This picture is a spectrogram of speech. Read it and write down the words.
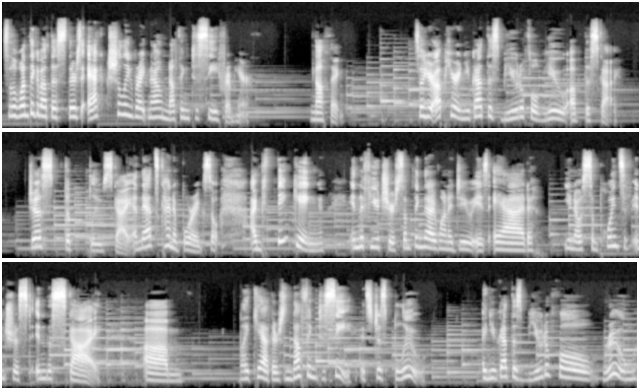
So the one thing about this, there's actually right now nothing to see from here. Nothing. So you're up here and you've got this beautiful view of the sky. Just the blue sky. And that's kind of boring. So I'm thinking in the future, something that I want to do is add, you know, some points of interest in the sky. Um, like, yeah, there's nothing to see. It's just blue. And you've got this beautiful room,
